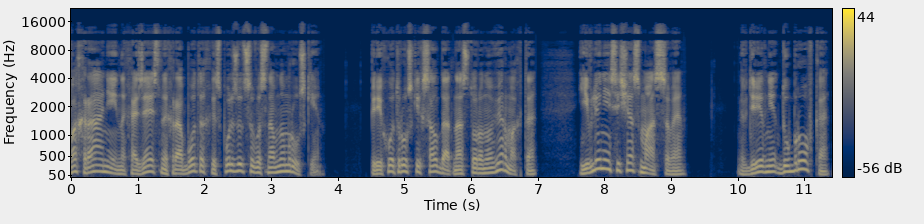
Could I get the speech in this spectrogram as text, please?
в охране и на хозяйственных работах используются в основном русские. Переход русских солдат на сторону вермахта – явление сейчас массовое. В деревне Дубровка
